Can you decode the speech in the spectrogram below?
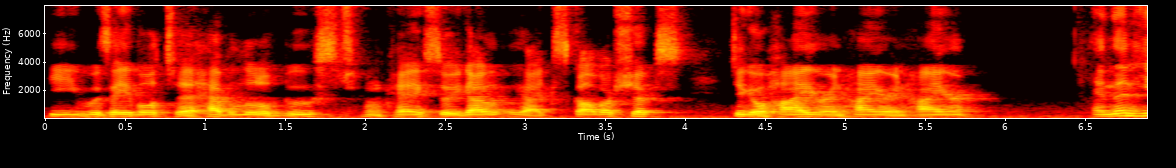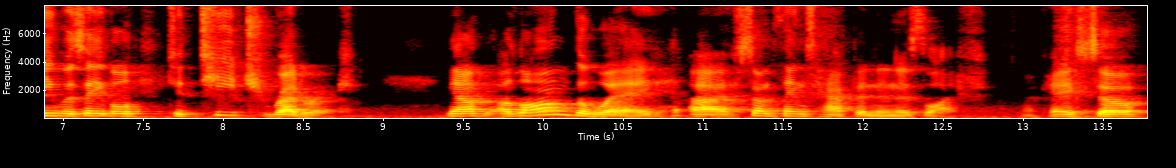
he was able to have a little boost, okay? So he got like scholarships to go higher and higher and higher. And then he was able to teach rhetoric. Now, along the way, uh, some things happened in his life. Okay, so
